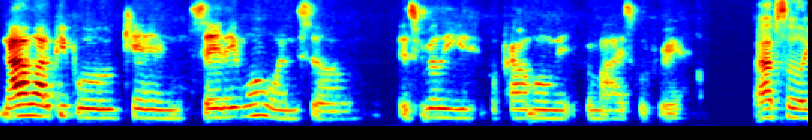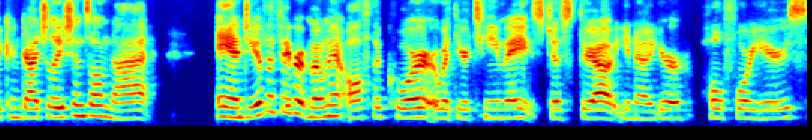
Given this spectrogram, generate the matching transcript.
not a lot of people can say they won one. So it's really a proud moment for my high school career. Absolutely. Congratulations on that. And do you have a favorite moment off the court or with your teammates just throughout, you know, your whole four years?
